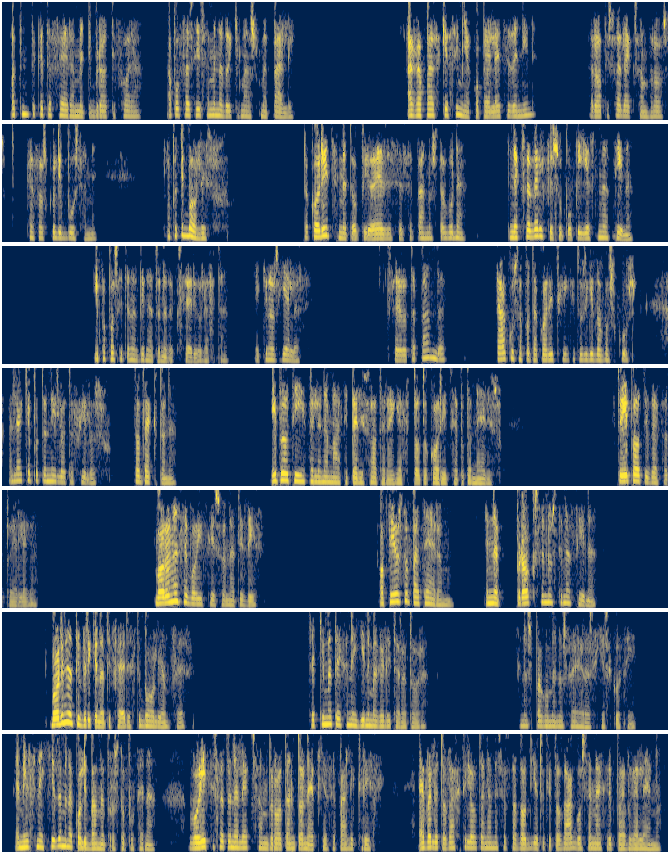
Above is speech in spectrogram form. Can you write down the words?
Όταν τα καταφέραμε την πρώτη φορά, αποφασίσαμε να δοκιμάσουμε πάλι. «Αγαπάς κι εσύ μια κοπέλα, έτσι δεν είναι» ρώτησε ο Αλέξανδρος, καθώς κολυμπούσαμε. «Από την πόλη σου». Το κορίτσι με το οποίο έζησες σε πάνω στα βουνά. Την εξαδέλφη σου που πήγε στην Αθήνα. Είπα πως ήταν αδύνατο να τα ξέρει όλα αυτά. Εκείνος γέλασε. Ξέρω τα πάντα. Τα άκουσα από τα κορίτσια και τους γιδοβοσκούς, αλλά και από τον ήλιο το φίλο σου, το δέκτονα. Είπε ότι ήθελε να μάθει περισσότερα γι' αυτό το κορίτσι από τα μέρη σου. Του είπα ότι δεν θα του έλεγα. Μπορώ να σε βοηθήσω να τη δεις. Ο θείος του πατέρα μου είναι πρόξενο στην Αθήνα. Μπορεί να τη βρει και να τη φέρει στην πόλη αν θες. Τα κύματα είχαν γίνει μεγαλύτερα τώρα. Ένας παγωμένος αέρας είχε σηκωθεί. Εμείς συνεχίζαμε να κολυμπάμε προς το πουθενά. Βοήθησα τον Αλέξανδρο όταν τον έπιασε πάλι κρίση. Έβαλε το δάχτυλο όταν άμεσα στα δόντια του και το δάγκωσε μέχρι που έβγαλε αίμα.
